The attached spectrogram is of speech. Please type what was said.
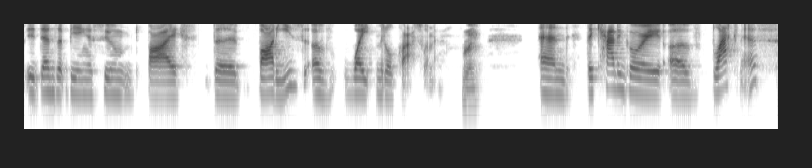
it ends up being assumed by the bodies of white middle class women. Right. And the category of blackness,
